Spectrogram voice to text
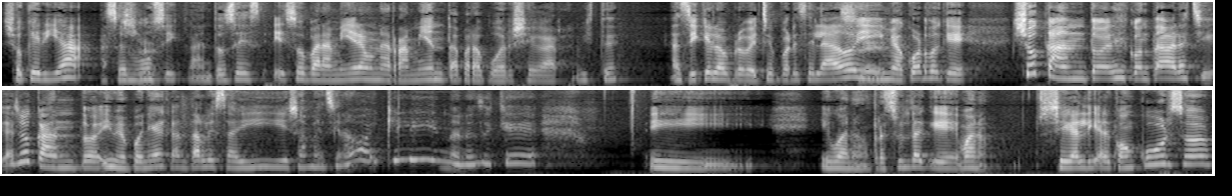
Yo quería hacer música, entonces eso para mí era una herramienta para poder llegar, ¿viste? Así que lo aproveché por ese lado y me acuerdo que yo canto, les contaba a las chicas, yo canto y me ponía a cantarles ahí y ellas me decían, ay, qué lindo, no sé qué. Y, y bueno, resulta que, bueno, llega el día del concurso,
